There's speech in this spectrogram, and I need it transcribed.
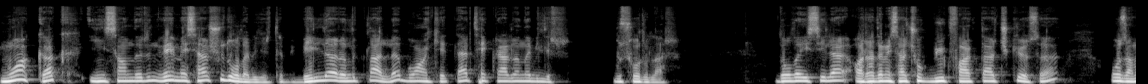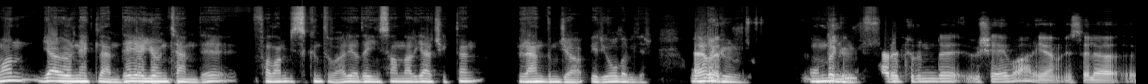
muhakkak insanların ve mesela şu da olabilir tabii. Belli aralıklarla bu anketler tekrarlanabilir bu sorular. Dolayısıyla arada mesela çok büyük farklar çıkıyorsa o zaman ya örneklemde ya yöntemde falan bir sıkıntı var ya da insanlar gerçekten random cevap veriyor olabilir. Onu evet. da görürüz. Onu da görürüz. Literatüründe şey var ya mesela e,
